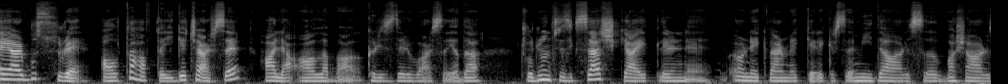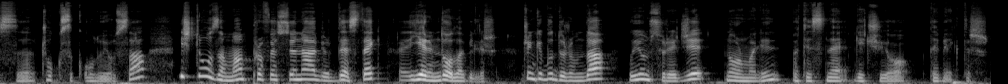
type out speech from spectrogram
eğer bu süre 6 haftayı geçerse hala ağlama krizleri varsa ya da çocuğun fiziksel şikayetlerini örnek vermek gerekirse mide ağrısı, baş ağrısı çok sık oluyorsa işte o zaman profesyonel bir destek e, yerinde olabilir. Çünkü bu durumda uyum süreci normalin ötesine geçiyor demektir.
